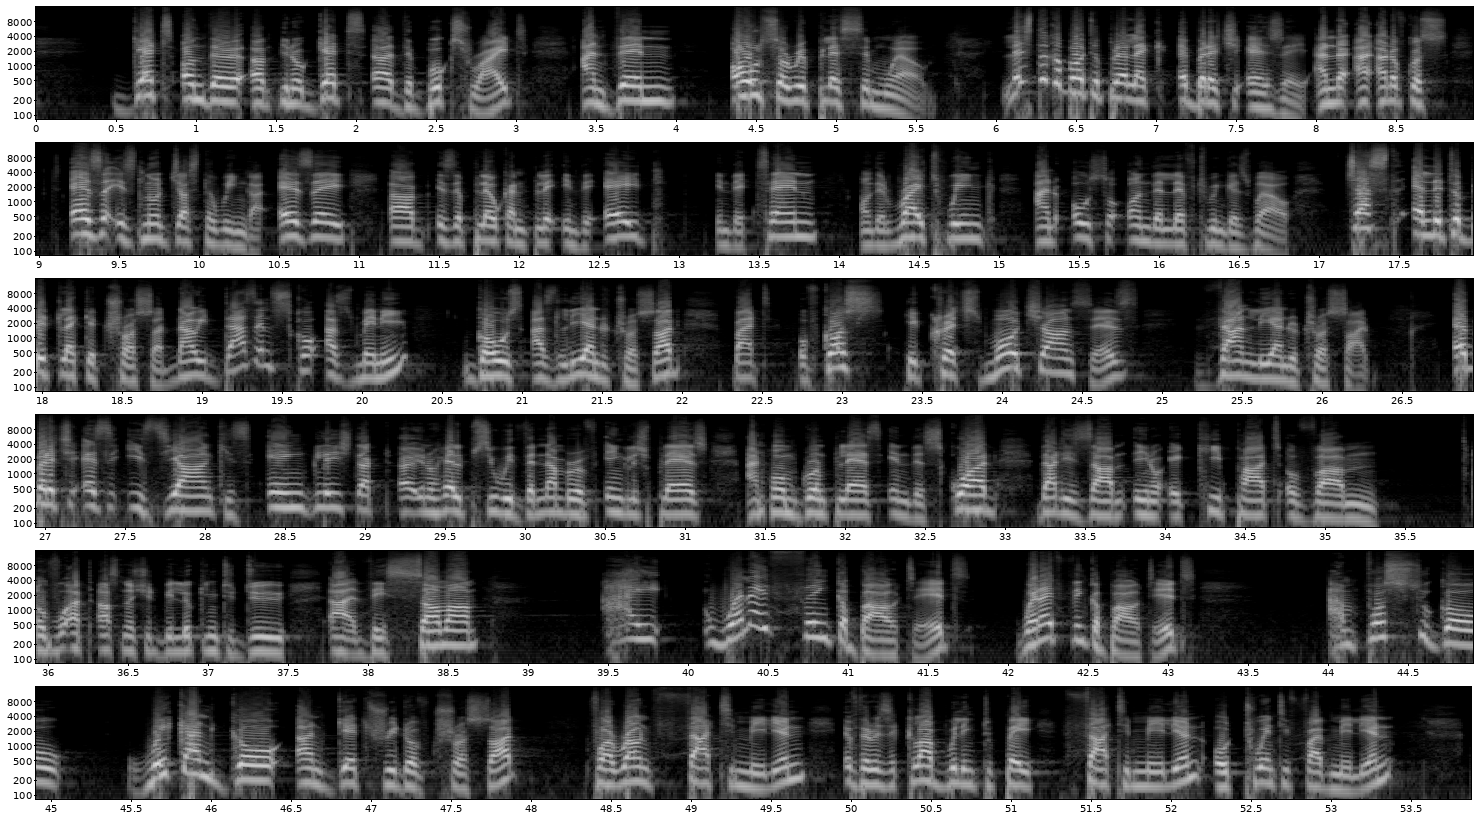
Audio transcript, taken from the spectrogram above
get on the uh, you know get uh, the books right, and then also replace him well. Let's talk about a player like Eberechi Eze, and and of course Eze is not just a winger. Eze uh, is a player who can play in the eight, in the ten, on the right wing, and also on the left wing as well. Just a little bit like a Trossard. Now he doesn't score as many goals as Leandro Trossard, but of course, he creates more chances than Leandro Trossard. Eberechi Eze is young, he's English, that uh, you know helps you with the number of English players and homegrown players in the squad. That is um, you know a key part of um, of what Arsenal should be looking to do uh, this summer. I when I think about it, when I think about it, I'm forced to go. We can go and get rid of Trossard for around 30 million if there is a club willing to pay 30 million or 25 million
